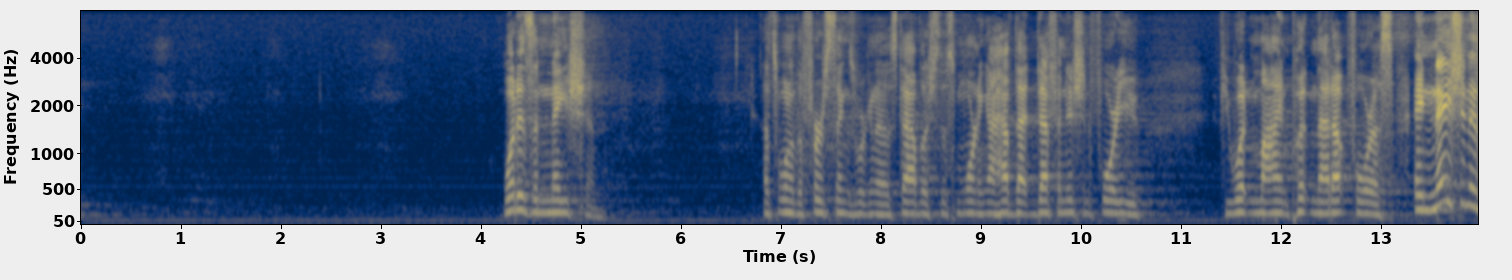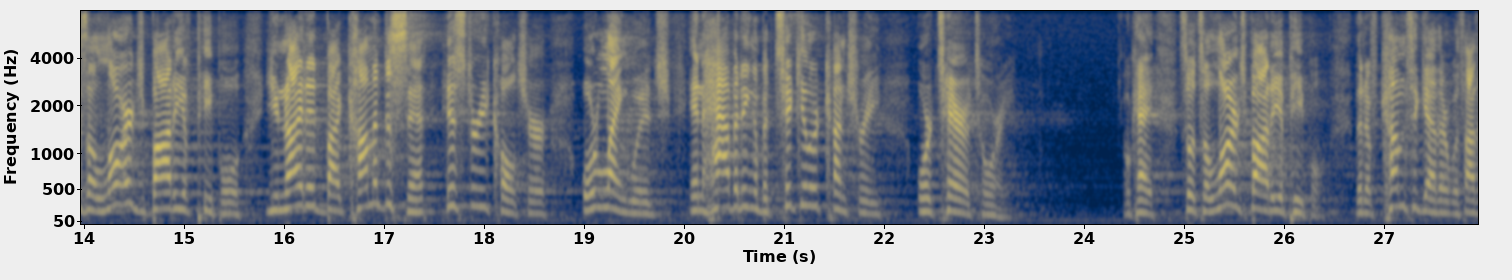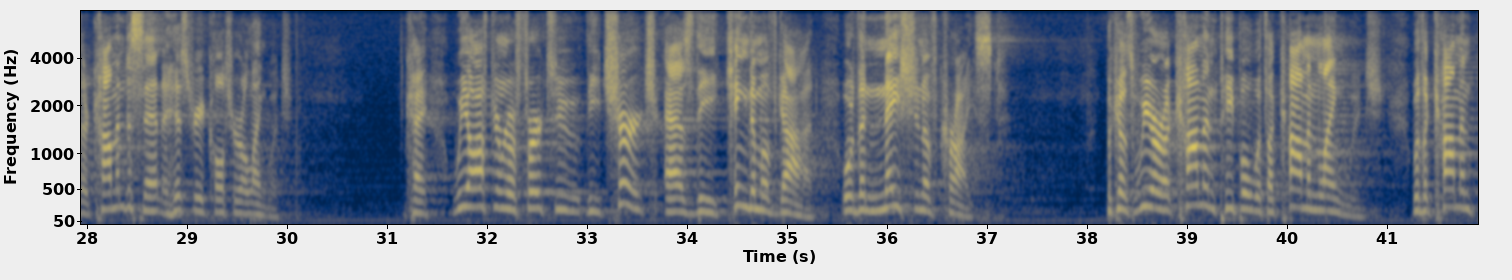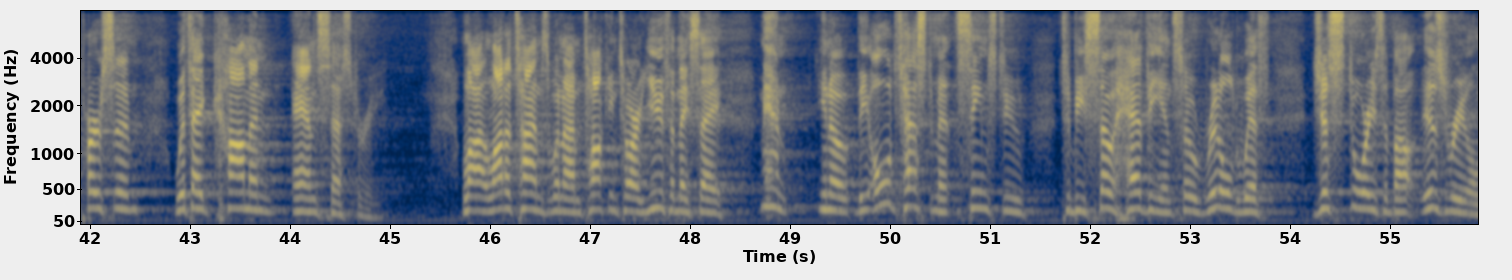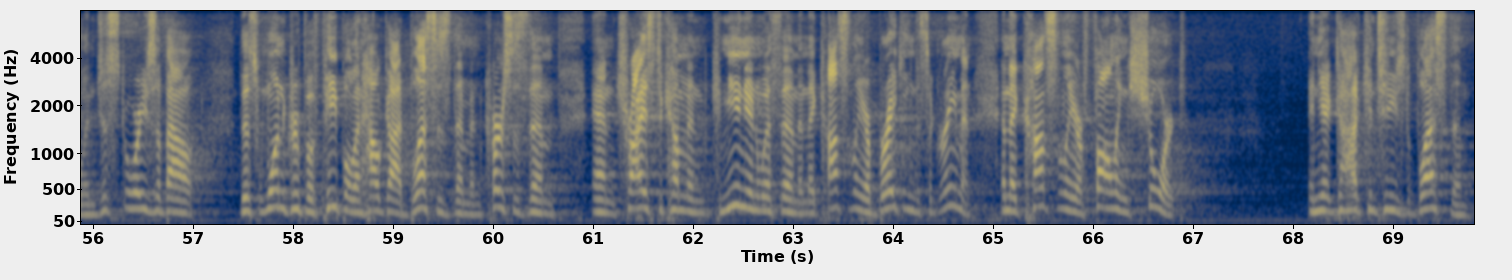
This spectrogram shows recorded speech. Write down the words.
What is a nation? That's one of the first things we're going to establish this morning. I have that definition for you if you wouldn't mind putting that up for us. A nation is a large body of people united by common descent, history, culture, or language, inhabiting a particular country or territory. Okay, so it's a large body of people that have come together with either common descent, a history, a culture, or language. Okay, we often refer to the church as the kingdom of God or the nation of Christ because we are a common people with a common language with a common person, with a common ancestry. A lot, a lot of times when I'm talking to our youth and they say, man, you know, the Old Testament seems to, to be so heavy and so riddled with just stories about Israel and just stories about this one group of people and how God blesses them and curses them and tries to come in communion with them, and they constantly are breaking this agreement and they constantly are falling short. And yet God continues to bless them.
